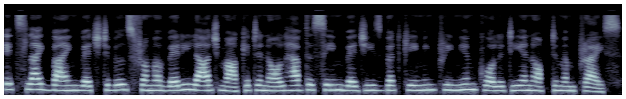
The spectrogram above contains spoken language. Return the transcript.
It's like buying vegetables from a very large market and all have the same veggies but claiming premium quality and optimum price.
